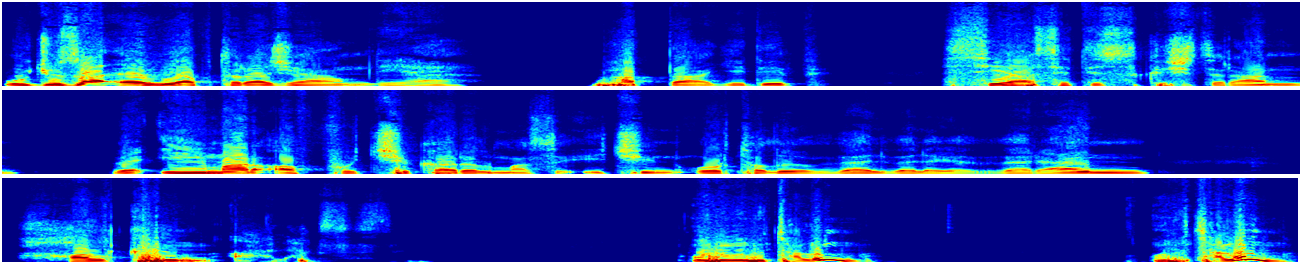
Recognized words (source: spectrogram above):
ucuza ev yaptıracağım diye hatta gidip siyaseti sıkıştıran ve imar affı çıkarılması için ortalığı velveleye veren halkın ahlaksızlığı. Onu unutalım mı? Unutalım mı?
